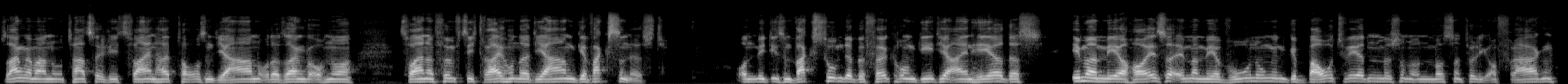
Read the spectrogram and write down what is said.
sagen wir mal nun tatsächlich zweieinhalbtausend Jahren oder sagen wir auch nur 250, 300 Jahren gewachsen ist. Und mit diesem Wachstum der Bevölkerung geht ja einher, dass immer mehr Häuser, immer mehr Wohnungen gebaut werden müssen und man muss natürlich auch fragen,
